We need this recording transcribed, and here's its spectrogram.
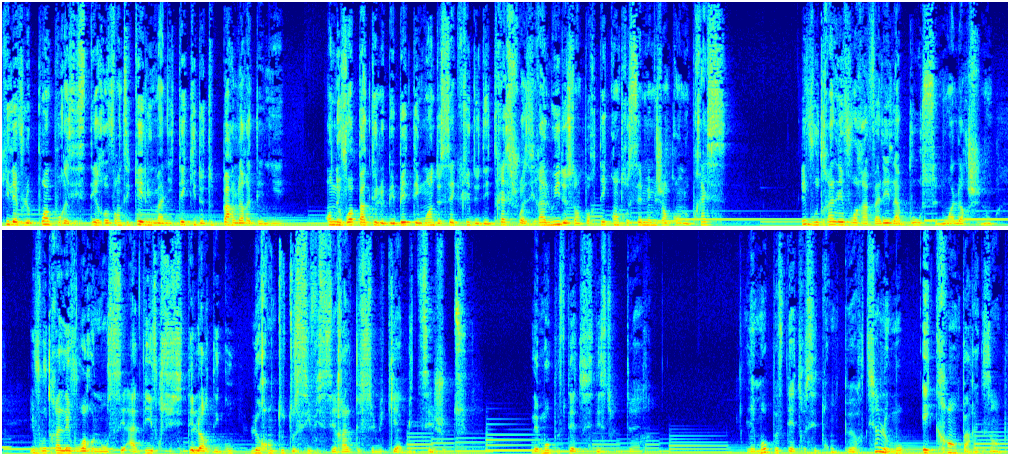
qui lèvent le poing pour résister, revendiquer l'humanité qui de toutes parts leur est déniée. On ne voit pas que le bébé témoin de ces cris de détresse choisira lui de s'emporter contre ces mêmes gens qu'on oppresse. Il voudra les voir avaler la boue se noie leurs genoux. Il voudra les voir renoncer à vivre, susciter leur dégoût, le rend tout aussi viscéral que celui qui habite ses joutes. Les mots peuvent être si destructeurs. Les mots peuvent être si trompeurs. Tiens le mot écran par exemple,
